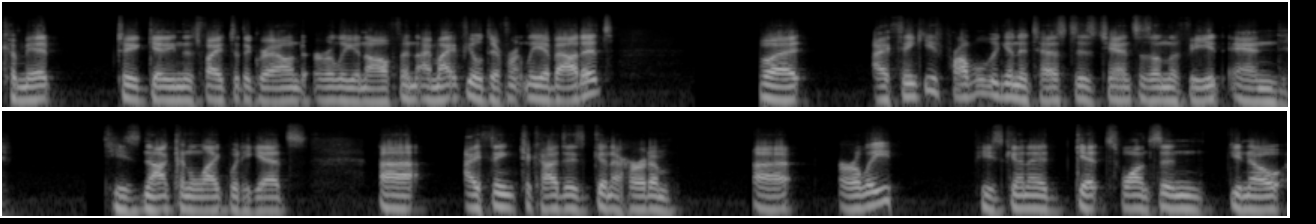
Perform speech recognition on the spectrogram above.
commit to getting this fight to the ground early and often, I might feel differently about it. But I think he's probably going to test his chances on the feet, and he's not going to like what he gets. Uh, I think Chikadze is going to hurt him uh, early. He's going to get Swanson, you know,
